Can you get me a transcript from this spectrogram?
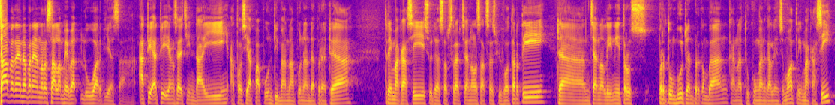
Sahabat entrepreneur, salam hebat luar biasa. Adik-adik yang saya cintai atau siapa pun di mana pun Anda berada, terima kasih sudah subscribe channel Success Before 30 dan channel ini terus bertumbuh dan berkembang karena dukungan kalian semua. Terima kasih.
